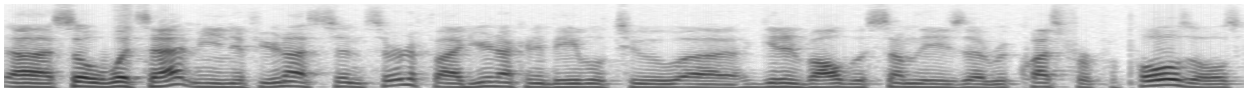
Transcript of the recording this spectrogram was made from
Uh, so what's that mean? If you're not SIM certified, you're not going to be able to uh, get involved with some of these uh, requests for proposals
